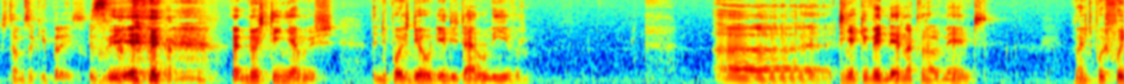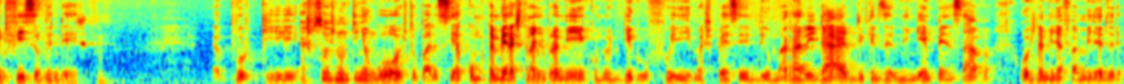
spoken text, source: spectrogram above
Estamos aqui para isso. Sim. Nós tínhamos, depois de eu editar o livro, uh, tinha que vender naturalmente, mas depois foi difícil vender. Porque as pessoas não tinham gosto, parecia, como também era estranho para mim, como eu digo, fui uma espécie de uma raridade, quer dizer, ninguém pensava, hoje na minha família, dizer,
